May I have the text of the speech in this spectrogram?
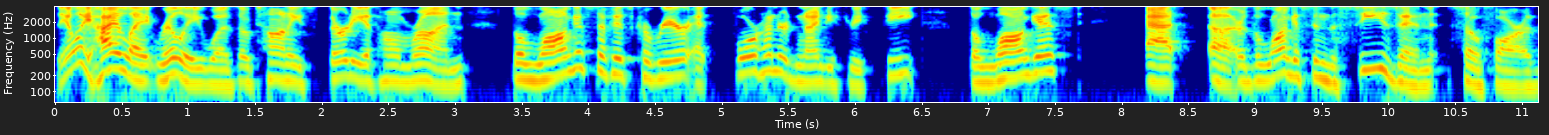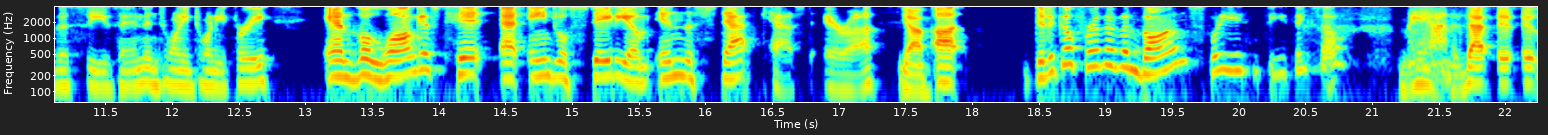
The only highlight really was Ohtani's 30th home run, the longest of his career at 493 feet, the longest at uh, or the longest in the season so far this season in 2023 and the longest hit at Angel Stadium in the Statcast era. Yeah. Uh, did it go further than Bonds? What do you do? You think so? Man, that it, it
